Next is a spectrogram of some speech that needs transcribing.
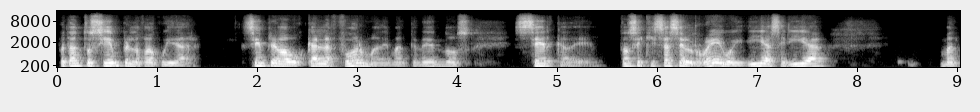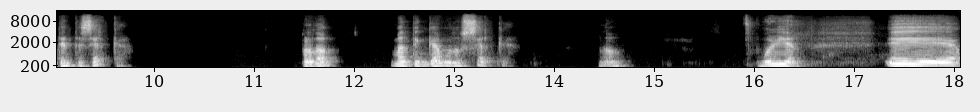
Por tanto, siempre nos va a cuidar, siempre va a buscar la forma de mantenernos cerca de Él. Entonces, quizás el ruego hoy día sería, mantente cerca. Perdón, mantengámonos cerca. ¿no? Muy bien. Eh,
